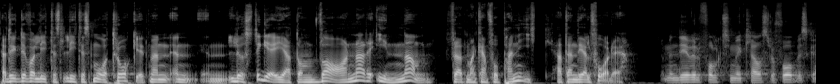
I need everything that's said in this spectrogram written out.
Jag tyckte det var lite, lite småtråkigt, men en, en lustig grej är att de varnar innan för att man kan få panik, att en del får det. Men det är väl folk som är klaustrofobiska.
